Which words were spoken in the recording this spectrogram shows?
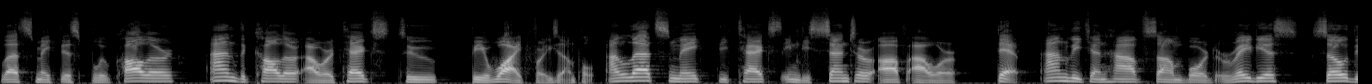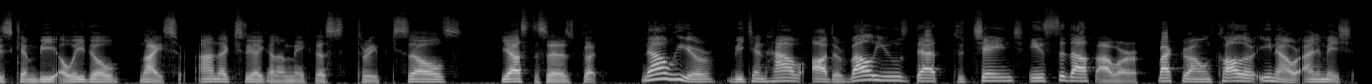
let's make this blue color, and the color our text to be white, for example. And let's make the text in the center of our div. And we can have some border radius, so this can be a little nicer. And actually, I'm gonna make this 3 pixels. Yes, this is good. Now here, we can have other values that to change instead of our background color in our animation.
